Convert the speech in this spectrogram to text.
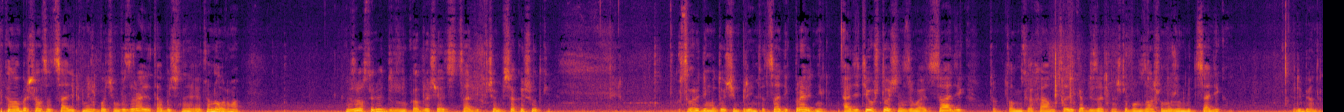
Как он обращался цадик? Между прочим, в Израиле это обычно, это норма. Взрослые люди друг к другу обращаются цадик, причем без всякой шутки. В Сварадим это очень принято. Цадик – праведник, а детей уж точно называют садик, Талмит Хахам, садик обязательно, чтобы он знал, что нужно быть садиком, ребенок.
